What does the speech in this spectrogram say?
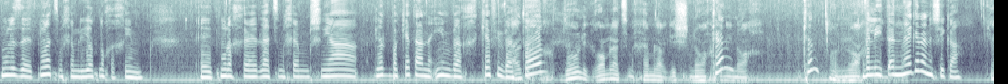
תנו לזה, תנו לעצמכם להיות נוכחים. אה, תנו לכ, לעצמכם שנייה להיות בקטע הנעים והכיפי אל והטוב. תפחדו לגרום לעצמכם להרגיש נוח כן. ונינוח. כן. או נוח. ולהתענג על הנשיקה. כן.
